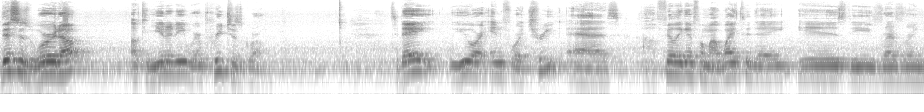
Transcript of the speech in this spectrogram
This is Word Up, a community where preachers grow. Today, you are in for a treat as uh, filling in for my wife today is the Reverend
